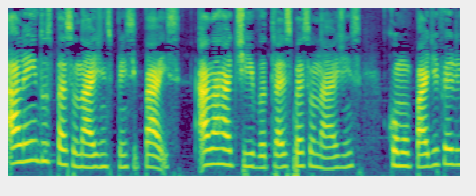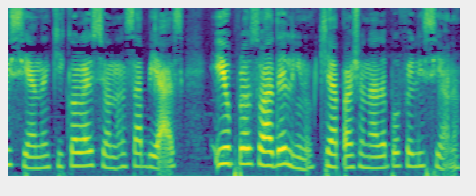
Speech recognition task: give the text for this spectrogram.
Além dos personagens principais, a narrativa traz personagens como o pai de Feliciana, que coleciona sabiás, e o professor Adelino, que é apaixonado por Feliciana.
